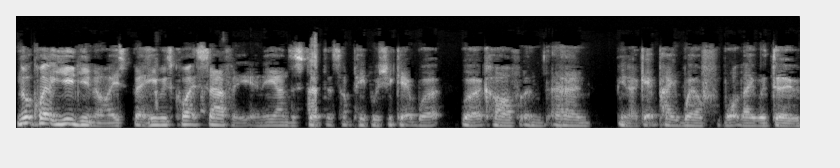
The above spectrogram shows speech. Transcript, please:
not quite unionized, but he was quite savvy and he understood that some people should get work, work hard and, and, you know, get paid well for what they would do.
